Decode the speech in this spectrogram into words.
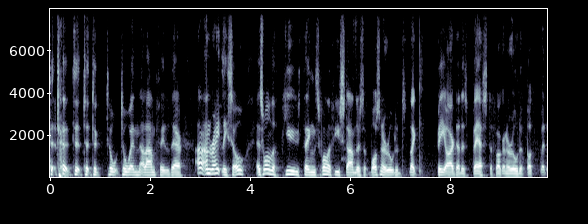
to, to, to, to, to, to win at Anfield there. And, and, rightly so. It's one of the few things, one of the few standards that wasn't eroded. Like BR did his best to fucking erode it, but it,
